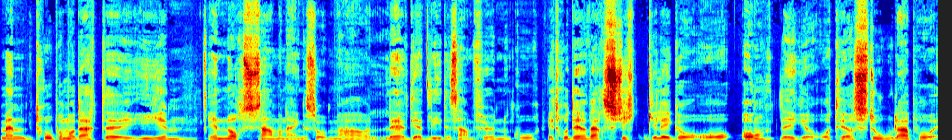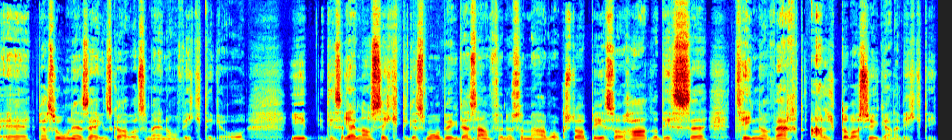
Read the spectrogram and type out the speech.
Men jeg tror på en måte at eh, i, i en norsk sammenheng så vi har levd i et lite samfunn hvor jeg tror det å være skikkelig og ordentlig og til å stole på er personlighetsegenskaper som er enormt viktige. Og i disse gjennomsiktige små bygdesamfunnene som vi har vokst opp i, så har disse tingene vært altoversykende viktig.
